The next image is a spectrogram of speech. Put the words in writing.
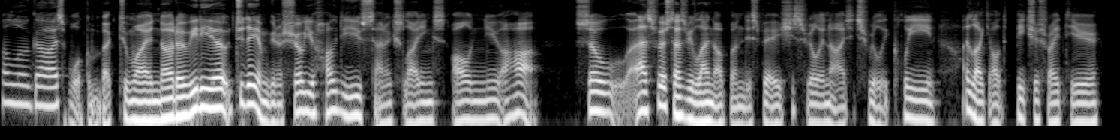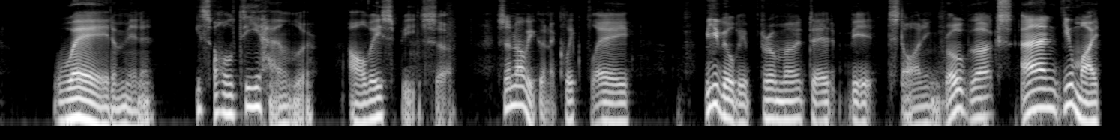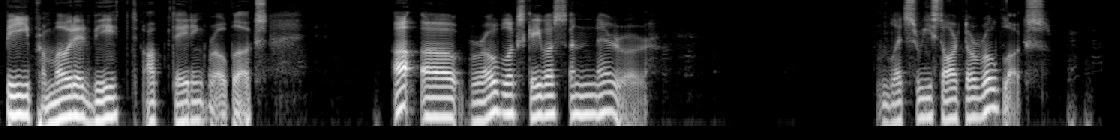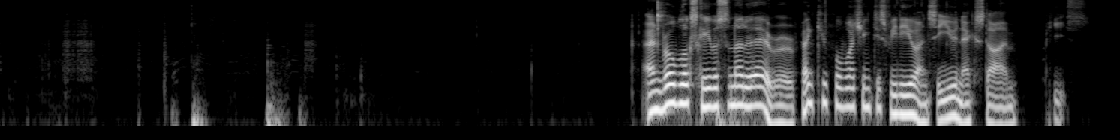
Hello guys, welcome back to my another video. Today I'm gonna show you how to use Sanox Lighting's all new AHA. So as first as we land up on this page, it's really nice, it's really clean. I like all the pictures right here. Wait a minute, it's all the handler, always been so. So now we're gonna click play. We will be promoted with starting Roblox and you might be promoted with updating Roblox. Uh-oh, Roblox gave us an error. Let's restart the Roblox. And Roblox gave us another error. Thank you for watching this video and see you next time. Peace.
